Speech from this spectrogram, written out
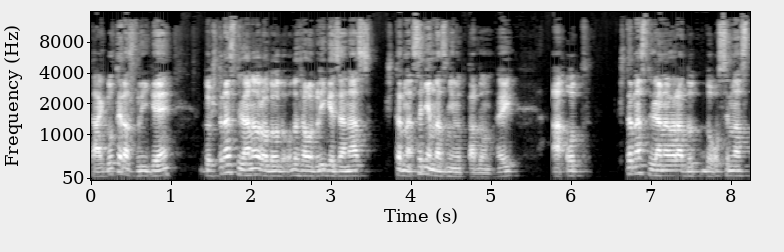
tak doteraz v lige do 14. januára odohral v lige za nás 14, 17 minút, pardon, hej. A od 14. januára do, do 18.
